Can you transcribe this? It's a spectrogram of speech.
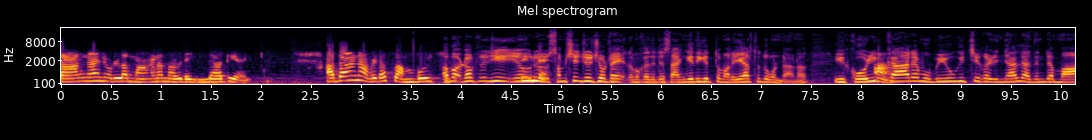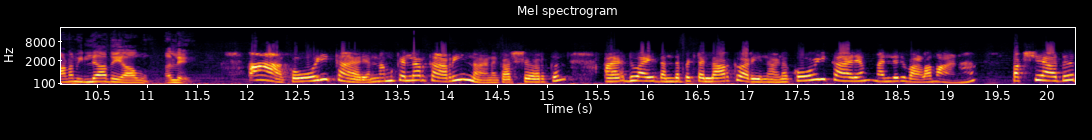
താങ്ങാനുള്ള മാണം അവിടെ ഇല്ലാതെയായി. അതാണ് അവിടെ സംഭവിച്ചത്. അപ്പൊ ഡോക്ടർ ജി ഒരു സംശയം ചോദിച്ചോട്ടെ നമുക്ക് അതിന്റെ സാങ്കേതികത്വം അറിയാത്തത് കൊണ്ടാണ് ഈ കോഴിക്കാരം ഉപയോഗിച്ച് കഴിഞ്ഞാൽ അതിന്റെ മാണം ഇല്ലാതെയാവും അല്ലേ? ആ കോഴിക്കാരം നമുക്ക് എല്ലാവർക്കും അറിയുന്നതാണ് കർഷകർക്കും അതുമായി ബന്ധപ്പെട്ട എല്ലാവർക്കും അറിയുന്നതാണ്. കോഴിക്കാരം നല്ലൊരു വളമാണ്. പക്ഷെ അത്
